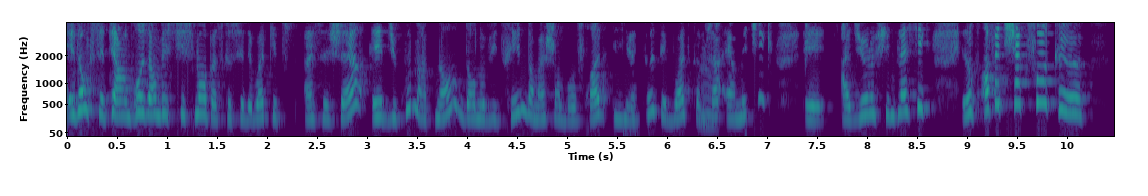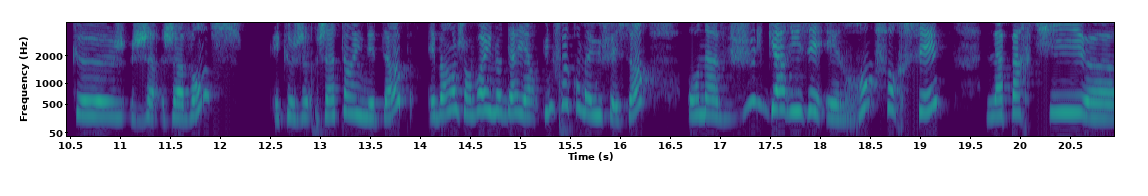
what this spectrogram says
Et donc, c'était un gros investissement parce que c'est des boîtes qui sont assez chères. Et du coup, maintenant, dans nos vitrines, dans ma chambre froide, il n'y a que des boîtes comme mmh. ça hermétiques. Et adieu le film plastique. Et donc, en fait, chaque fois que, que j'avance, et que j'atteins une étape, eh ben, j'envoie une autre derrière. Une fois qu'on a eu fait ça, on a vulgarisé et renforcé la partie euh,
